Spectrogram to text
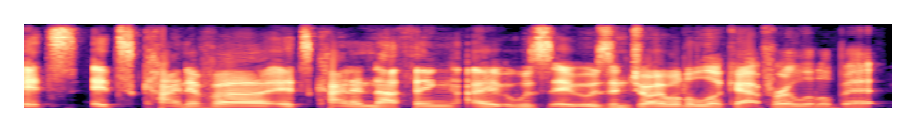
it's it's kind of a it's kind of nothing. I, it was it was enjoyable to look at for a little bit,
